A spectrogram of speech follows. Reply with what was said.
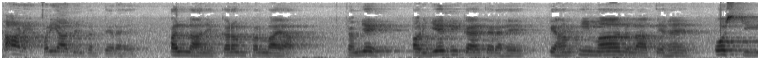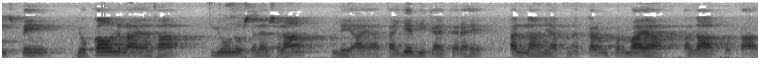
دھاڑے فریادیں کرتے رہے۔ اللہ نے کرم فرمایا، سمجھے؟ اور یہ بھی کہتے رہے کہ ہم ایمان لاتے ہیں اس چیز پہ جو کون لایا تھا؟ یون صلی علیہ السلام لے آیا تھا۔ یہ بھی کہتے رہے اللہ نے اپنا کرم فرمایا، عذاب کو ٹال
